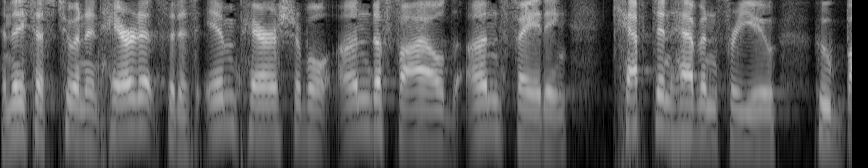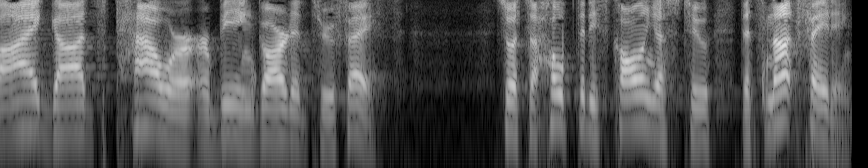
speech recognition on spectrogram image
And then he says, to an inheritance that is imperishable, undefiled, unfading, kept in heaven for you, who by God's power are being guarded through faith. So it's a hope that he's calling us to that's not fading,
